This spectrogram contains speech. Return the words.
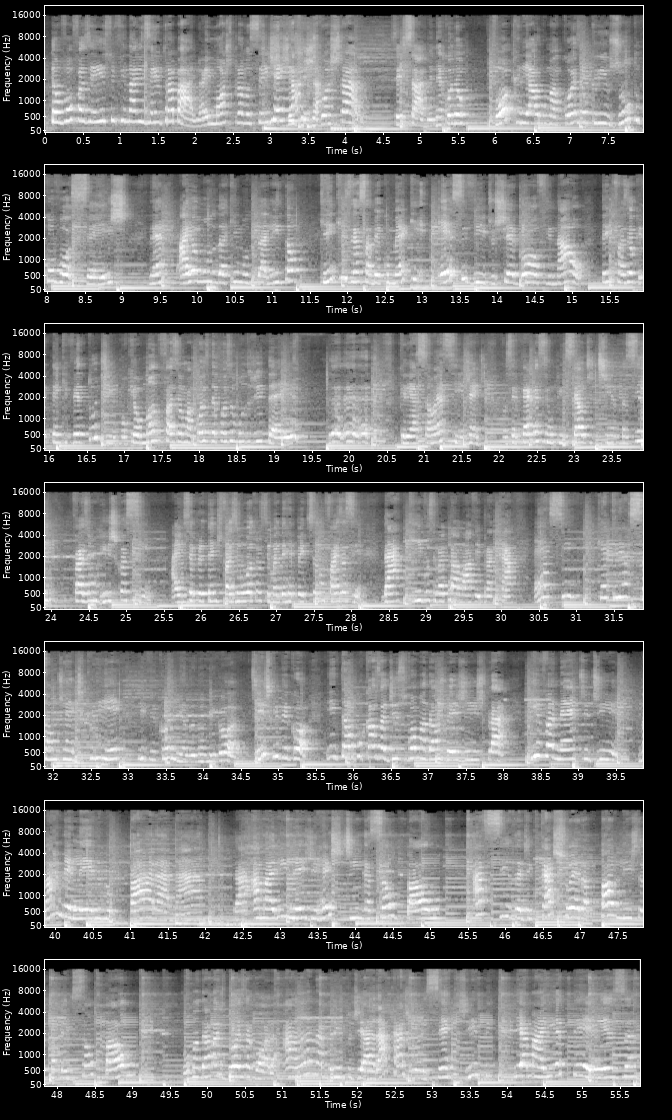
Então vou fazer isso e finalizei o trabalho. Aí mostro pra vocês Gente, já, gente, já. gostaram? Vocês sabem, né? Quando eu vou criar alguma coisa, eu crio junto com vocês, né? Aí eu mudo daqui, mudo dali. Então, quem quiser saber como é que esse vídeo chegou ao final, tem que fazer o quê? Tem que ver tudinho, porque eu mando fazer uma coisa e depois eu mudo de ideia. Criação é assim, gente. Você pega assim um pincel de tinta assim, faz um risco assim. Aí você pretende fazer um outro assim, mas de repente você não faz assim. Daqui você vai pra lá, vem pra cá. É assim que é criação, gente. Criei e ficou lindo, não ficou? Diz que ficou. Então, por causa disso, vou mandar uns beijinhos pra Ivanete de Marmeleiro, no Paraná. Tá? A Maria Inês de Restinga, São Paulo. A Cida de Cachoeira Paulista, também São Paulo. Vou mandar mais dois agora. A Ana Brito de Aracaju, em Sergipe. E a Maria Tereza.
